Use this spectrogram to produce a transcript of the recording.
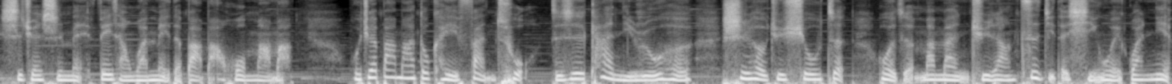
十全十美、非常完美的爸爸或妈妈。我觉得爸妈都可以犯错，只是看你如何事后去修正，或者慢慢去让自己的行为观念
